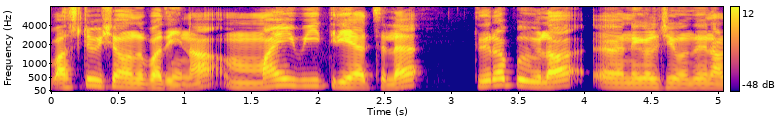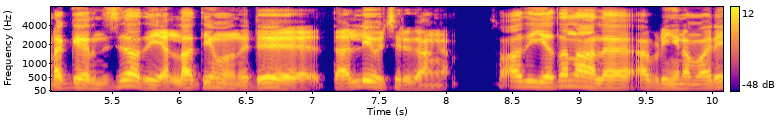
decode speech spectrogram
ஃபஸ்ட்டு விஷயம் வந்து பார்த்திங்கன்னா மை வி த்ரீ ஆட்சில் திறப்பு விழா நிகழ்ச்சி வந்து நடக்க இருந்துச்சு. அது எல்லாத்தையும் வந்துட்டு தள்ளி வச்சுருக்காங்க. ஸோ அது எதனால் அப்படிங்கிற மாதிரி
